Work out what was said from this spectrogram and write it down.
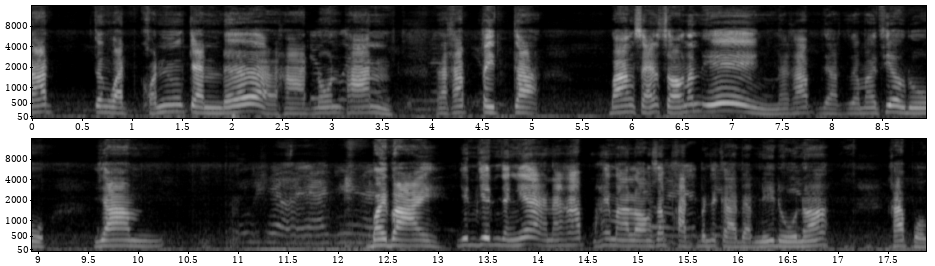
รัฐจังหวัดขอนแก่นเด้อหาดโนนทันนะครับ ติดกับบางแสนสองนั่นเองนะครับ อยากจะมาเที่ยวดูยามบายบายเย็นๆอย่างเงี้ยนะครับ ให้มาลองสัมผัสบรรยากาศแบบนี้ดูเนาะครับผม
